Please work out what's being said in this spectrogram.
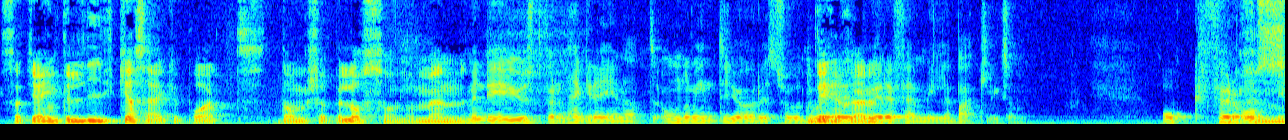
Så att jag är inte lika säker på att de köper loss honom men, Men det är just för den här grejen att om de inte gör det så då, Det är, det, då är det fem mille back liksom. Och för oss,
